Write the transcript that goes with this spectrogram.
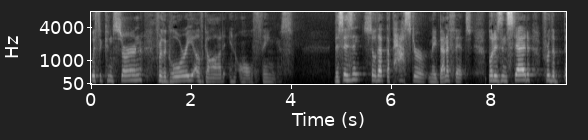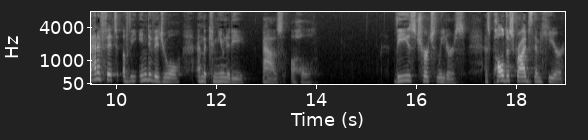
with the concern for the glory of God in all things. This isn't so that the pastor may benefit, but is instead for the benefit of the individual and the community as a whole. These church leaders, as Paul describes them here,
